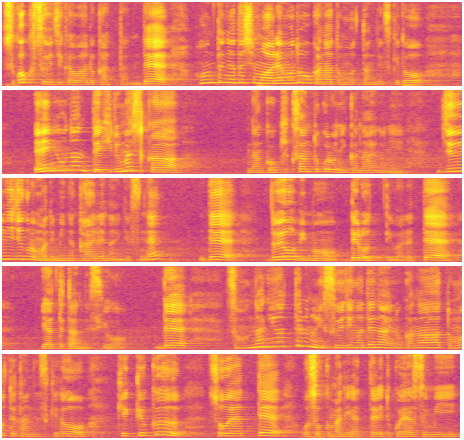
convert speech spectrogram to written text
すごく数字が悪かったんで本当に私もあれもどうかなと思ったんですけど営業なんて昼間しかなんかお客さんのところに行かないのに12時頃までみんな帰れないんですね。で土曜日も出ろって言われてやってたんですよ。でそんなにやってるのに数字が出ないのかなと思ってたんですけど結局そうやって遅くまでやったりとか休み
